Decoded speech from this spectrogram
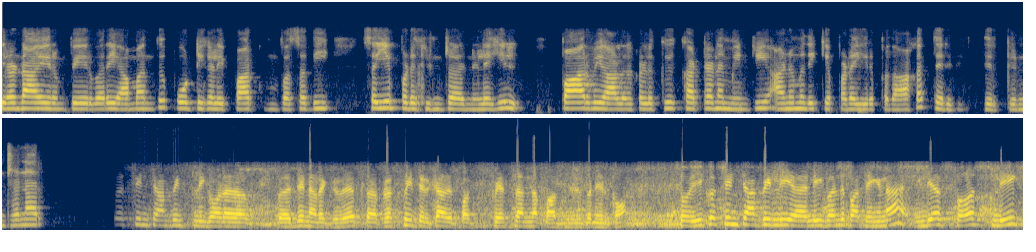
இரண்டாயிரம் பேர் வரை அமர்ந்து போட்டிகளை பார்க்கும் வசதி செய்யப்படுகின்ற நிலையில் பார்வையாளர்களுக்கு கட்டணமின்றி அனுமதிக்கப்பட இருப்பதாக தெரிவித்திருக்கின்றனர். ஈக்வஸ்டின் சாம்பியன்ஸ் லீகோட இது நடக்குது. ப்ரெஸ் மீட் இருக்குது அது பார்த்து பேசலான்னு தான் பார்த்து இது பண்ணியிருக்கோம். ஸோ ஈகோஸ்டின் சாம்பியன் லீ லீக் வந்து பார்த்தீங்கன்னா India's first league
